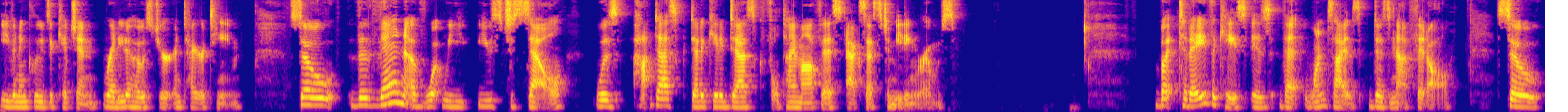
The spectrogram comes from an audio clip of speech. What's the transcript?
even includes a kitchen, ready to host your entire team. So the then of what we used to sell was hot desk, dedicated desk, full time office, access to meeting rooms. But today, the case is that one size does not fit all. So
